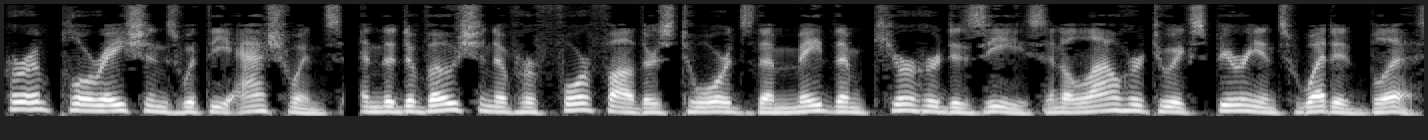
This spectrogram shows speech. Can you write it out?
Her implorations with the Ashwins, and the devotion of her forefathers towards them made them cure her disease and allow her to experience wedded bliss.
